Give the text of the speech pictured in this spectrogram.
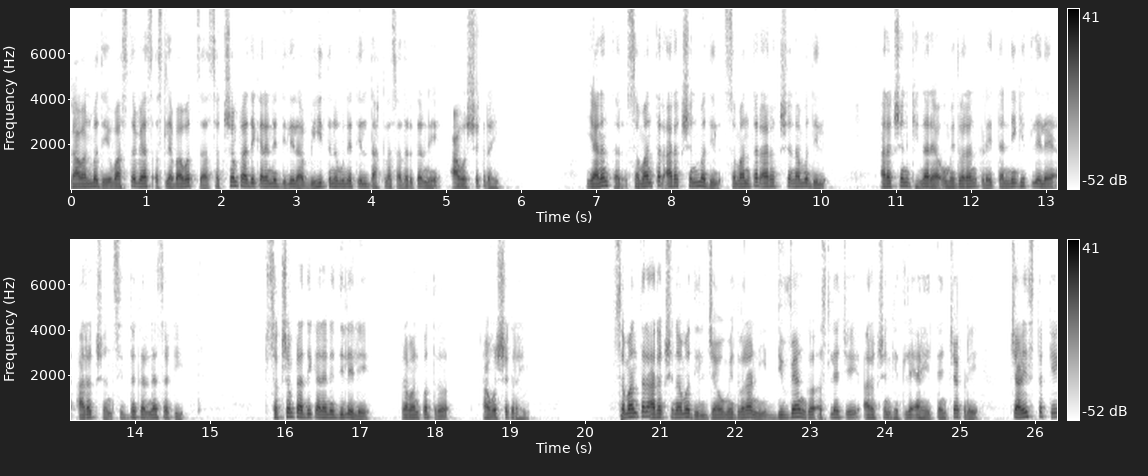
गावांमध्ये वास्तव्यास असल्याबाबतचा सक्षम प्राधिकाऱ्याने दिलेला विहित नमुन्यातील दाखला सादर करणे आवश्यक राहील. यानंतर समांतर आरक्षणमधील समांतर आरक्षणामधील आरक्षण घेणाऱ्या उमेदवारांकडे त्यांनी घेतलेले आरक्षण सिद्ध करण्यासाठी सक्षम प्राधिकाऱ्याने दिलेले प्रमाणपत्र आवश्यक राहील. समांतर आरक्षणामधील ज्या उमेदवारांनी दिव्यांग असल्याचे आरक्षण घेतले आहे त्यांच्याकडे चाळीस टक्के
